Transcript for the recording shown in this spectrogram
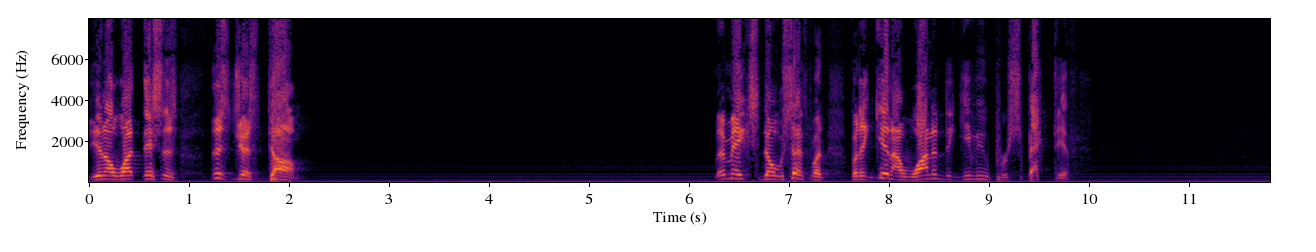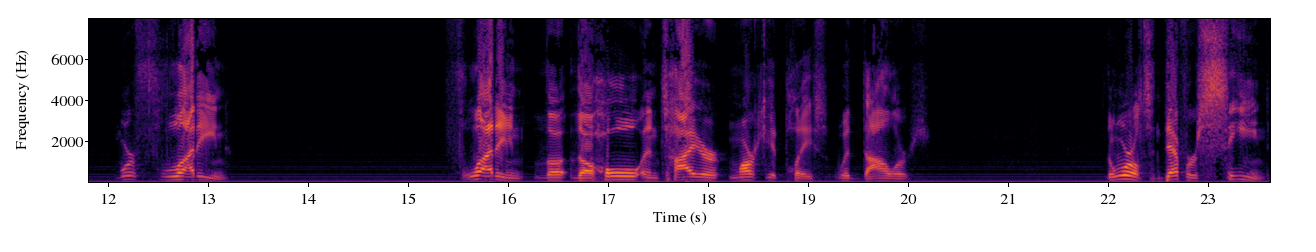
you know what, this is this is just dumb. That makes no sense. But but again, I wanted to give you perspective. We're flooding flooding the, the whole entire marketplace with dollars. The world's never seen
